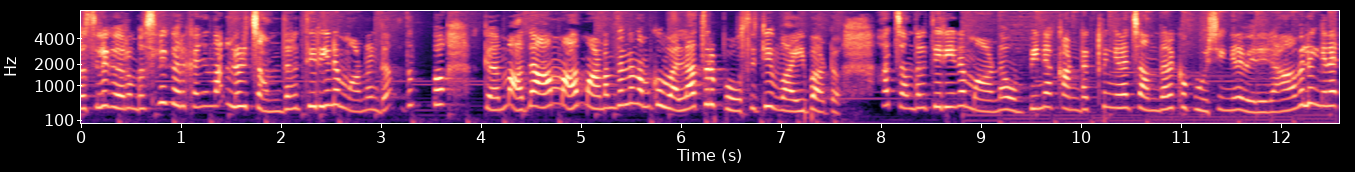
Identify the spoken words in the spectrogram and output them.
ബസ്സിൽ കയറും ബസ്സിൽ കയറി കഴിഞ്ഞാൽ നല്ലൊരു ചന്ദനത്തിരീന്റെ മണമുണ്ട്. അതിപ്പോൾ അത് ആ ആ മണം തന്നെ നമുക്ക് വല്ലാത്തൊരു പോസിറ്റീവ് വൈബാട്ടോ ആ ചന്ദനത്തിരീന്റെ മണവും പിന്നെ കണ്ടക്ടർ ഇങ്ങനെ ചന്ദനമൊക്കെ പൂശി ഇങ്ങനെ വരും. രാവിലെ ഇങ്ങനെ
